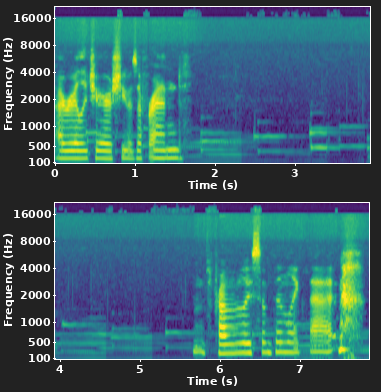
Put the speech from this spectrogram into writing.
I really cherish you as a friend." It's probably something like that.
